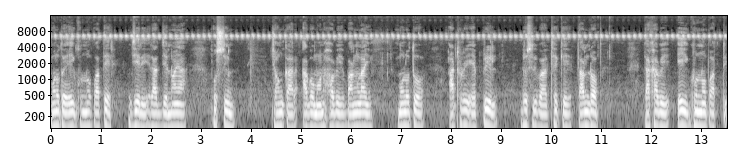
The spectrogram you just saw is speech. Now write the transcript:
মূলত এই ঘূর্ণপাতের জেরে রাজ্যে নয়া পশ্চিম ঝঙ্কার আগমন হবে বাংলায়। মূলত আঠেরোই এপ্রিল বৃহস্পতিবার থেকে তাণ্ডব দেখাবে এই ঘূর্ণপাতটি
